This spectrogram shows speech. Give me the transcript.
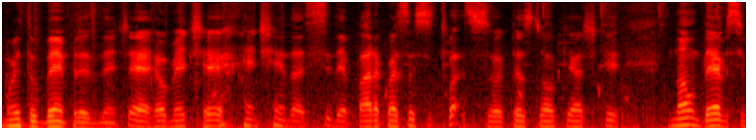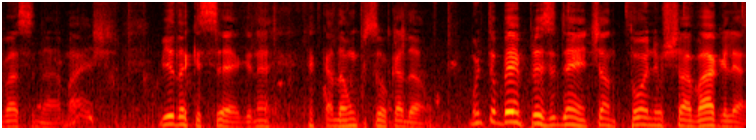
Muito bem, presidente. É, realmente é, a gente ainda se depara com essa situação, pessoal que acha que não deve se vacinar, mas vida que segue, né? Cada um com o seu cada um. Muito bem, presidente Antônio Chavaglia,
